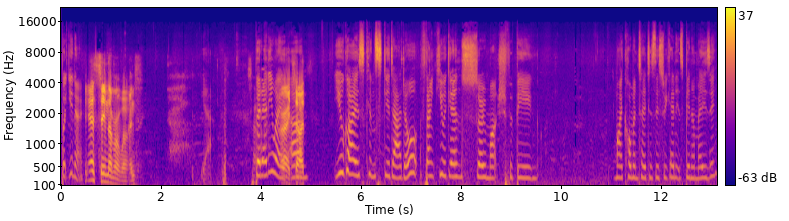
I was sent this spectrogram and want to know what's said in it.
But you know. Yeah, same number of wins. Yeah. But anyway, right, um, so you guys can skedaddle. Thank you again so much for being my commentators this weekend. It's been amazing.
